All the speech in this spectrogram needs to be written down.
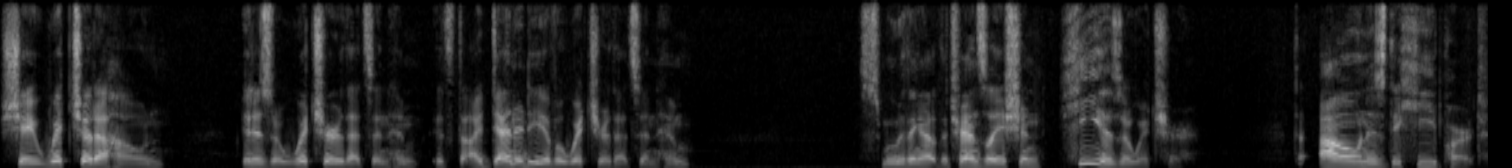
She witcher witcherahaun. It is a witcher that's in him. It's the identity of a witcher that's in him. Smoothing out the translation, he is a witcher. The aun is the he part.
